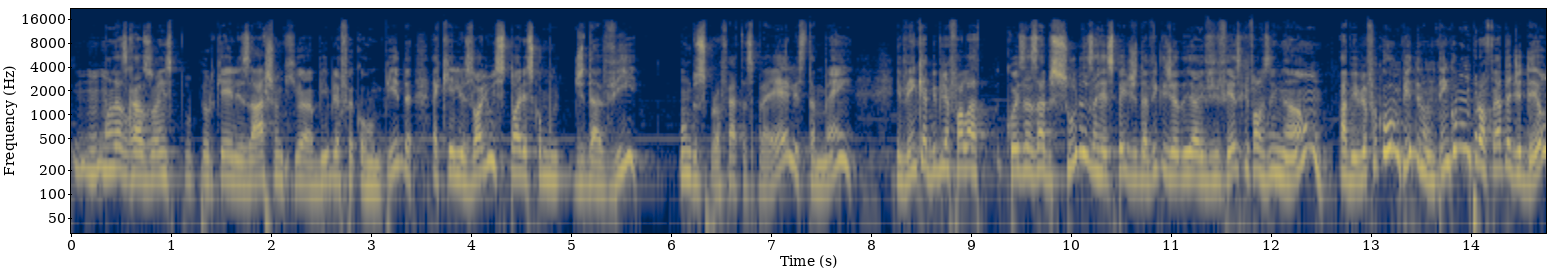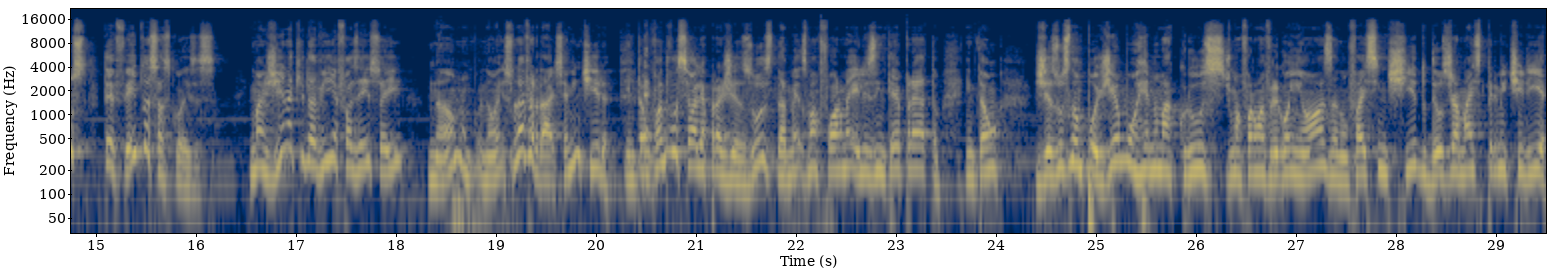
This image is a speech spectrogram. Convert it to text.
uma das razões por, por que eles acham que a Bíblia foi corrompida é que eles olham histórias como de Davi, um dos profetas para eles também, e vem que a Bíblia fala coisas absurdas a respeito de Davi, que Davi fez, que ele fala assim: não, a Bíblia foi corrompida, não tem como um profeta de Deus ter feito essas coisas. Imagina que Davi ia fazer isso aí. Não, não, isso não é verdade, isso é mentira. Então, é. quando você olha para Jesus, da mesma forma eles interpretam. Então, Jesus não podia morrer numa cruz de uma forma vergonhosa, não faz sentido, Deus jamais permitiria.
